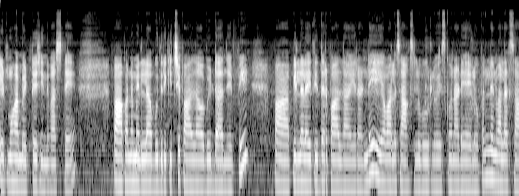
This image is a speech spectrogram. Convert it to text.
ఏడు మొహం పెట్టేసింది ఫస్టే. పాపను మెల్ల బుదిరికిచ్చి పాలు తాగు బిడ్డ అని చెప్పి పా పిల్లలైతే ఇద్దరు పాలు తాగిరండి. ఇక వాళ్ళు సాక్సులు బూట్లు వేసుకొని రెడీ అయ్యే లోపల నేను వాళ్ళకి సా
